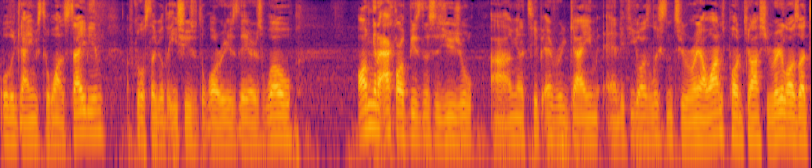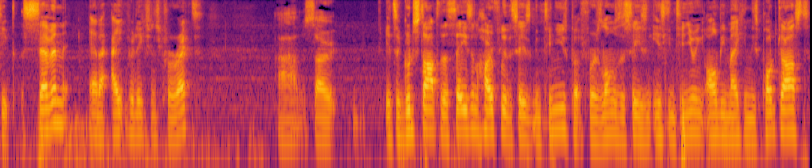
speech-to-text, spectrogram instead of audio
all the games to one stadium. Of course, they've got the issues with the Warriors there as well. I'm going to act like business as usual. Uh, I'm going to tip every game. And if you guys listen to Round One's podcast, you realise I tipped seven out of eight predictions correct. Um, so it's a good start to the season. Hopefully, the season continues. But for as long as the season is continuing, I'll be making this podcast.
